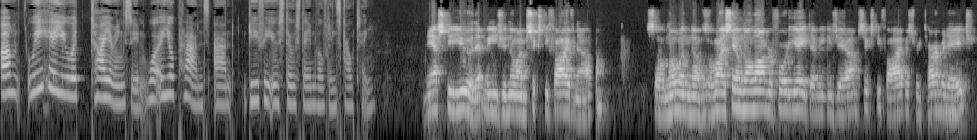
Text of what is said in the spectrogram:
Um, we hear you retiring soon. What are your plans, and do you think you'll still stay involved in scouting? Nasty you. That means you know I'm 65 now. So no one knows. So when I say I'm no longer 48, that means yeah, I'm 65. It's retirement age,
